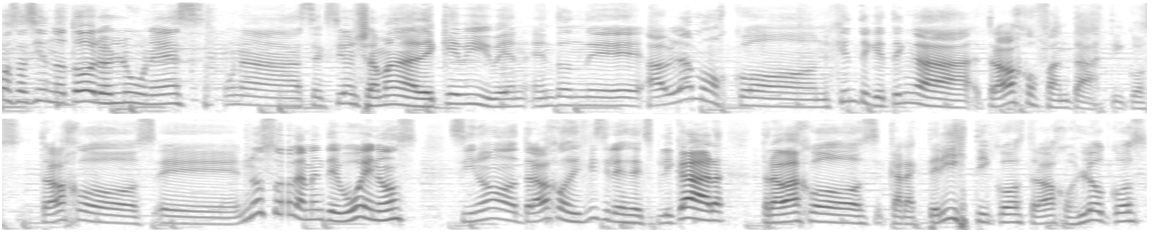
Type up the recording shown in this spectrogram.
Haciendo todos los lunes una sección llamada De qué viven, en donde hablamos con gente que tenga trabajos fantásticos, trabajos eh, no solamente buenos, sino trabajos difíciles de explicar, trabajos característicos, trabajos locos.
